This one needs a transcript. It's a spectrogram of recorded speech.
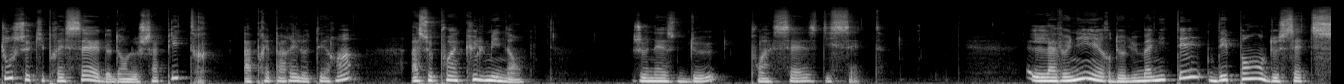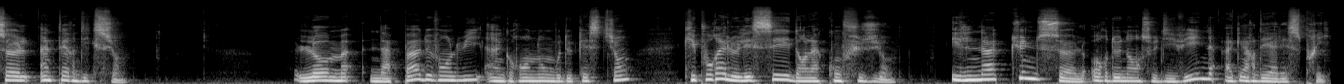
Tout ce qui précède dans le chapitre a préparé le terrain à ce point culminant. Genèse 2, 17. L'avenir de l'humanité dépend de cette seule interdiction. L'homme n'a pas devant lui un grand nombre de questions qui pourraient le laisser dans la confusion. Il n'a qu'une seule ordonnance divine à garder à l'esprit.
